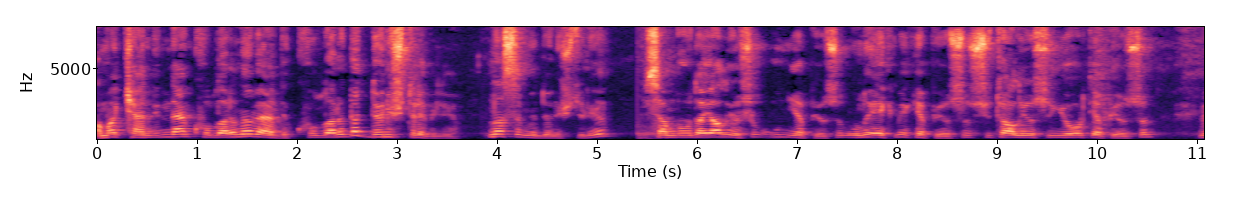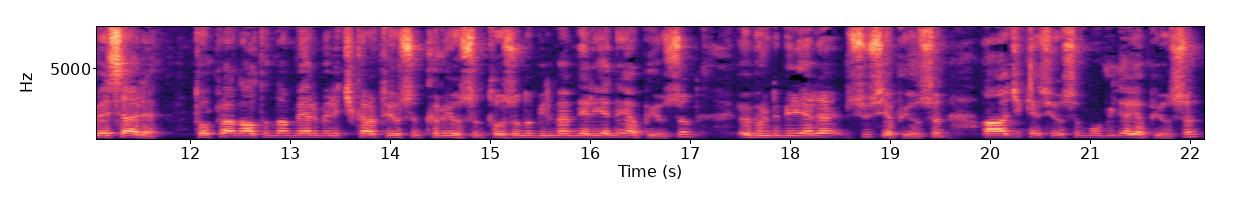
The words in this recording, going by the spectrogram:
ama kendinden kullarına verdi. Kulları da dönüştürebiliyor. Nasıl mı dönüştürüyor? Sen buğdayı alıyorsun, un yapıyorsun, unu ekmek yapıyorsun, sütü alıyorsun, yoğurt yapıyorsun vesaire. Toprağın altından mermeri çıkartıyorsun, kırıyorsun, tozunu bilmem nereye ne yapıyorsun. Öbürünü bir yere süs yapıyorsun, ağacı kesiyorsun, mobilya yapıyorsun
